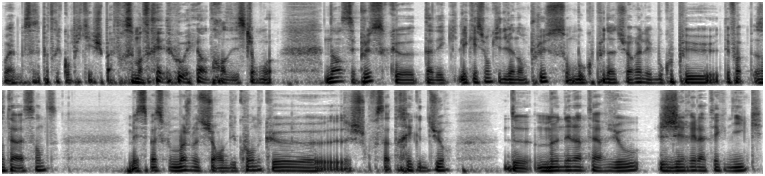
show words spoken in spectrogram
ouais mais ça c'est pas très compliqué je suis pas forcément très doué en transition moi. Non c'est plus que t'as des, les questions qui deviennent en plus sont beaucoup plus naturelles et beaucoup plus des fois intéressantes mais c'est parce que moi je me suis rendu compte que euh, je trouve ça très dur de mener l'interview gérer la technique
